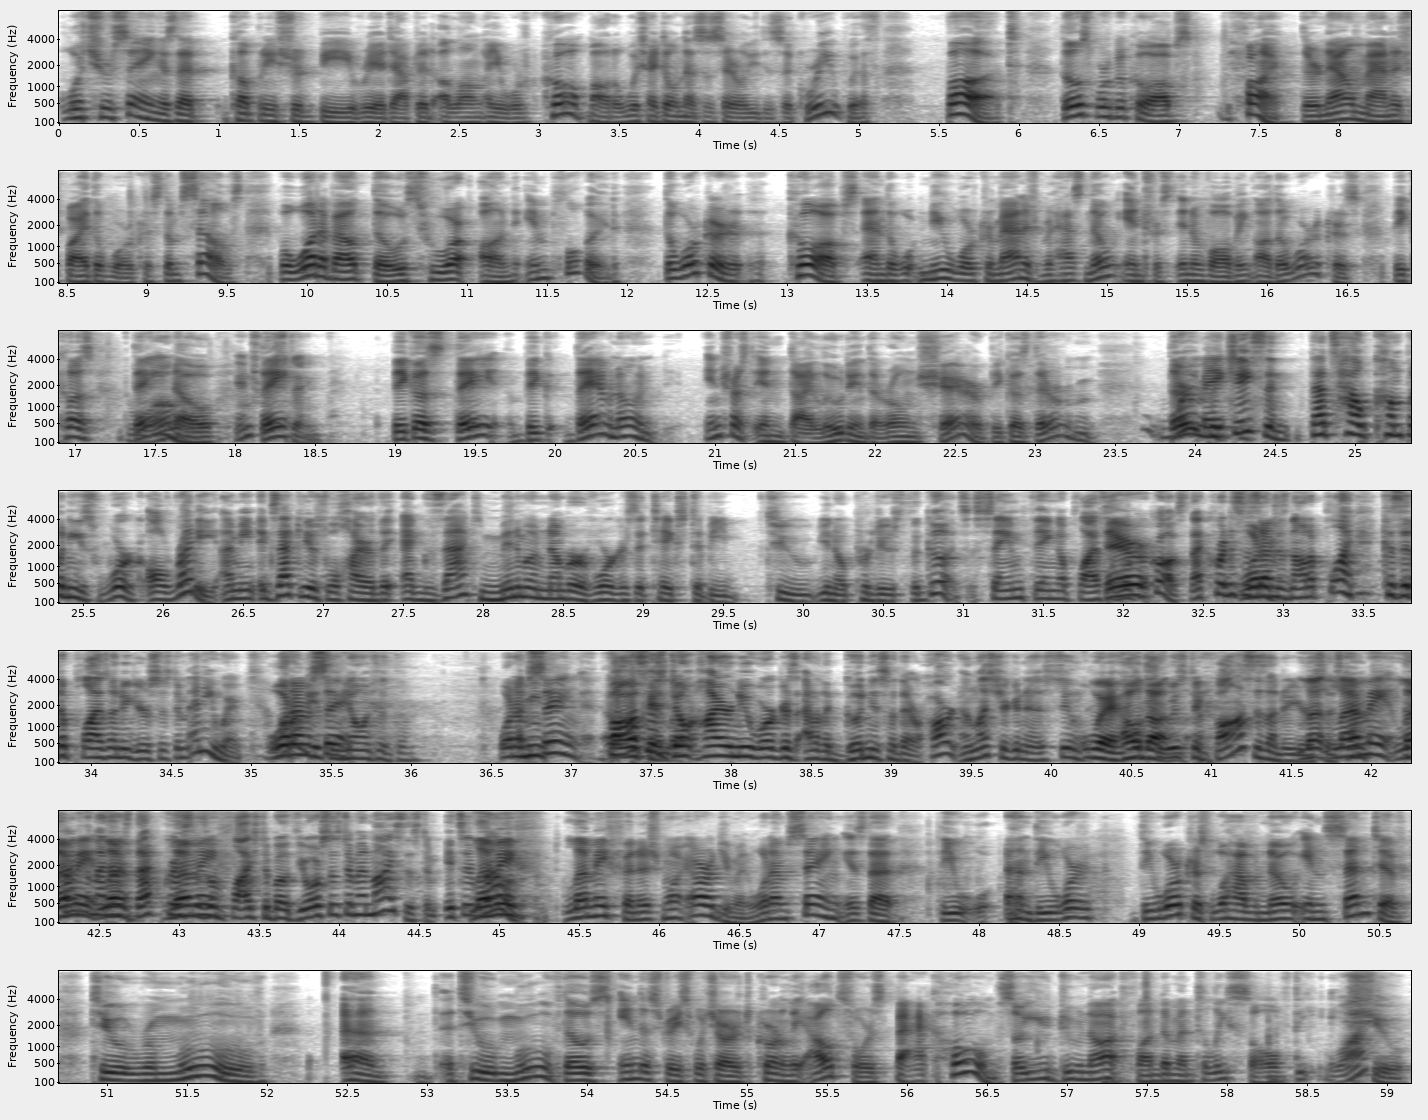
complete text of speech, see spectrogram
what you're saying is that companies should be readapted along a worker co-op model, which I don't necessarily disagree with. But those worker co-ops, fine, they're now managed by the workers themselves. But what about those who are unemployed? The worker co-ops and the new worker management has no interest in involving other workers because they Whoa, know interesting. They, because they they have no interest in diluting their own share because they're they're but making Jason, that's how companies work already. I mean, executives will hire the exact minimum number of workers it takes to be to you know produce the goods. Same thing applies to worker co-ops. That criticism does not apply because it applies under your system anyway. What I'm saying- no one's at the. what I I'm mean, saying. Oh, bosses okay, don't hire new workers out of the goodness of their heart unless you're going to assume Wait, hold on. altruistic bosses under your Let- system. let me- let me- of the is let- that let criticism me- applies to both your system and my system. It's irrelevant. let me let me finish my argument. What I'm saying is that the the work the workers will have no incentive to remove uh, to move those industries which are currently outsourced back home. So you do not fundamentally solve the What? issue.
